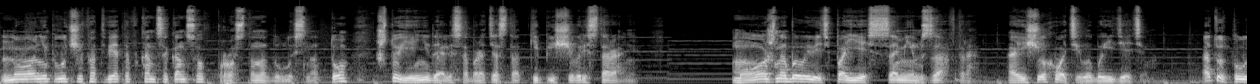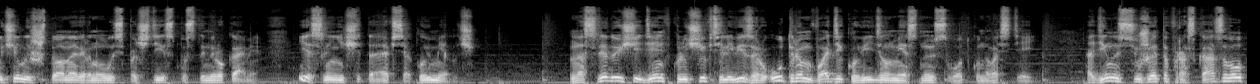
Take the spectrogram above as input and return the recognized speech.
но, не получив ответа, в конце концов просто надулась на то, что ей не дали собрать остатки пищи в ресторане. Можно было ведь поесть самим завтра, а еще хватило бы и детям. А тут получилось, что она вернулась почти с пустыми руками, если не считая всякую мелочь. На следующий день, включив телевизор утром, Вадик увидел местную сводку новостей. Один из сюжетов рассказывал,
